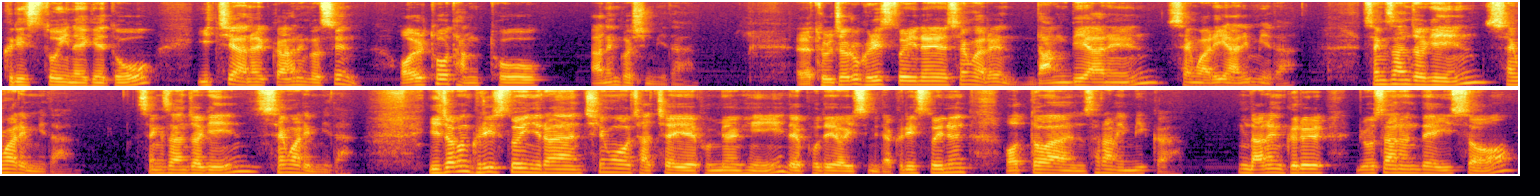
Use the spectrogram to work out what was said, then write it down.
그리스도인에게도 있지 않을까 하는 것은 얼토당토하는 것입니다. 둘째로 그리스도인의 생활은 낭비하는 생활이 아닙니다. 생산적인 생활입니다. 생산적인 생활입니다. 이 점은 그리스도인이란 칭호 자체에 분명히 내포되어 있습니다. 그리스도인은 어떠한 사람입니까? 나는 그를 묘사하는 데 있어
